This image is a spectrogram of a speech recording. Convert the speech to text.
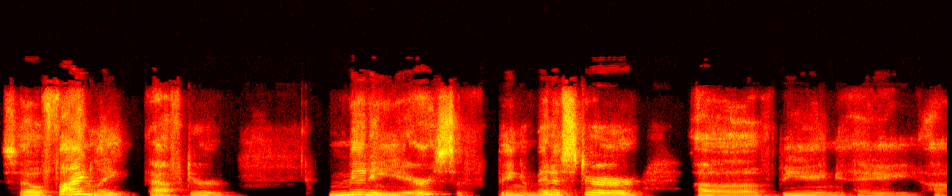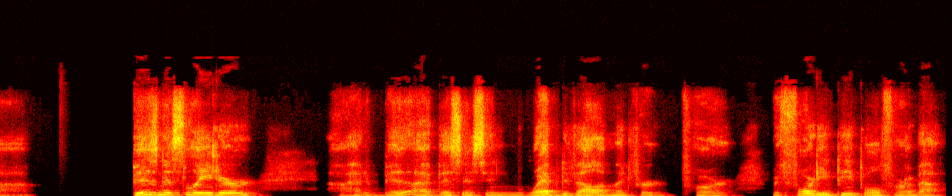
So finally, after many years of being a minister, of being a uh, business leader, I had a, bu- a, business in web development for, for with 40 people for about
